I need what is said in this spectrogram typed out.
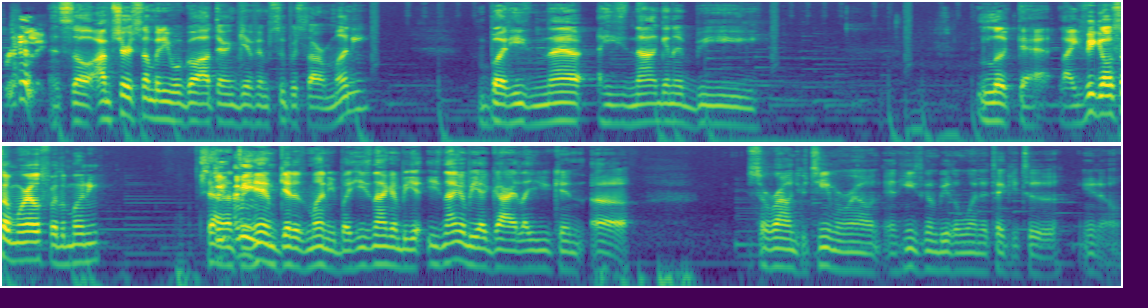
Really? And so I'm sure somebody will go out there and give him superstar money, but he's not he's not gonna be looked at. Like if he goes somewhere else for the money, shout Dude, out I to mean- him, get his money. But he's not gonna be he's not gonna be a guy like you can uh surround your team around, and he's gonna be the one to take you to you know.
